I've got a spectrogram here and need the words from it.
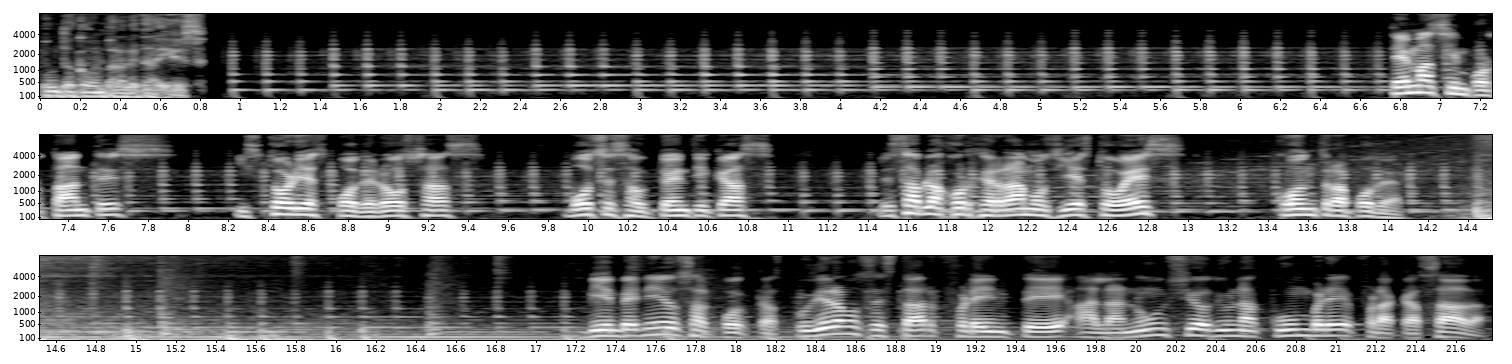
boostmobile.com para detalles. Temas importantes, historias poderosas, voces auténticas. Les habla Jorge Ramos y esto es Contrapoder. Bienvenidos al podcast. Pudiéramos estar frente al anuncio de una cumbre fracasada.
